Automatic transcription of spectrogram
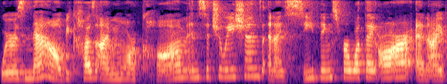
Whereas now, because I'm more calm in situations and I see things for what they are and I've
